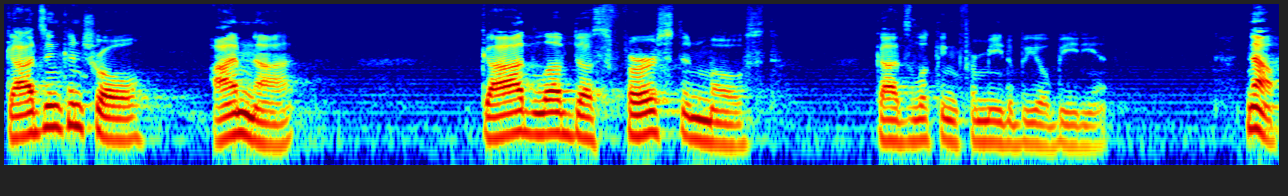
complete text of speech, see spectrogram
God's in control. I'm not. God loved us first and most. God's looking for me to be obedient. Now,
